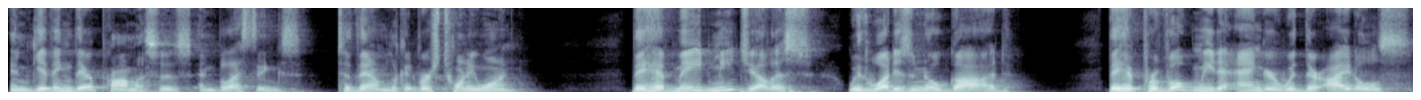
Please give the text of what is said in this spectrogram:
and giving their promises and blessings to them. Look at verse 21. They have made me jealous with what is no God they have provoked me to anger with their idols,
